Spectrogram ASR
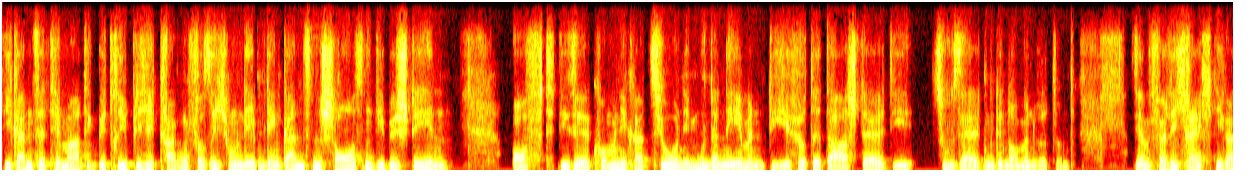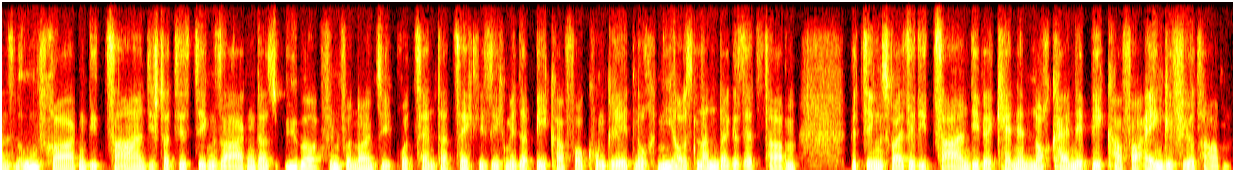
die ganze Thematik betriebliche Krankenversicherung neben den ganzen Chancen, die bestehen, oft diese Kommunikation im Unternehmen die Hürde darstellt, die zu selten genommen wird. Und Sie haben völlig recht, die ganzen Umfragen, die Zahlen, die Statistiken sagen, dass über 95 Prozent tatsächlich sich mit der BKV konkret noch nie auseinandergesetzt haben, beziehungsweise die Zahlen, die wir kennen, noch keine BKV eingeführt haben.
